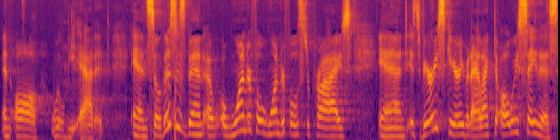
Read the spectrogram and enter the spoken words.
and all will be added. And so this has been a, a, wonderful, wonderful surprise. And it's very scary, but I like to always say this.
